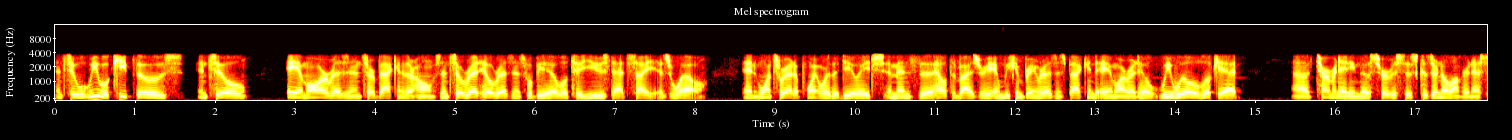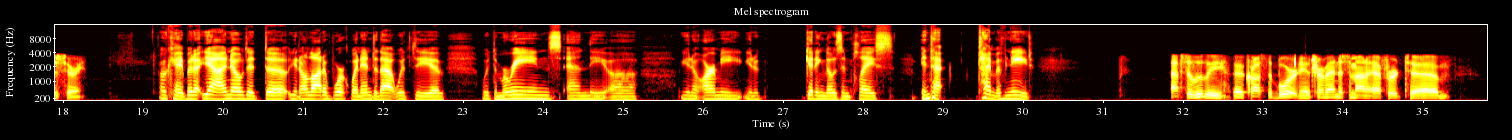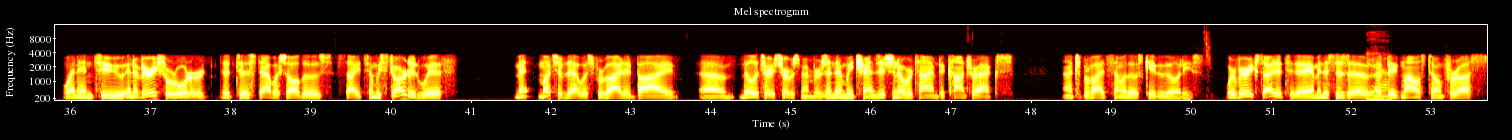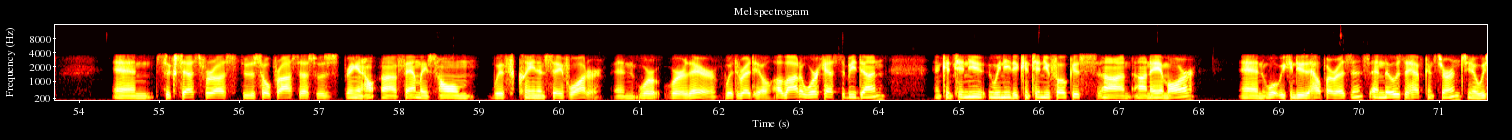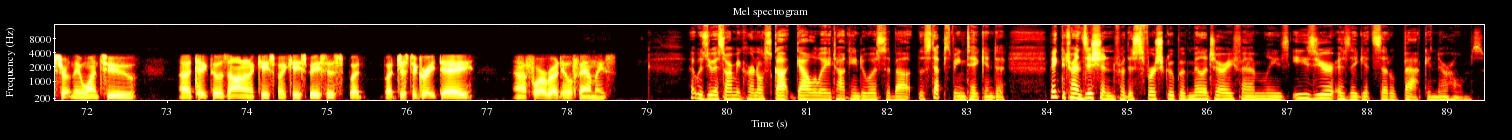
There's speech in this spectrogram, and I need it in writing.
And so we will keep those until AMR residents are back into their homes. And so Red Hill residents will be able to use that site as well. And once we're at a point where the DOH amends the health advisory and we can bring residents back into AMR Red Hill, we will look at uh, terminating those services because they're no longer necessary. Okay, but uh, yeah, I know that uh, you know a lot of work went into that with the uh, with the Marines and the uh, you know Army, you know, getting those in place in that time of need. Absolutely, across the board, you know, tremendous amount of effort um, went into in a very short order to, to establish all those sites, and we started with much of that was provided by uh, military service members, and then we transitioned over time to contracts uh, to provide some of those capabilities. We're very excited today. I mean, this is a, yeah. a big milestone for us, and success for us through this whole process was bringing ho- uh, families home with clean and safe water, and we're we're there with Red Hill. A lot of work has to be done, and continue. We need to continue focus on on AMR and what we can do to help our residents and those that have concerns. You know, we certainly want to uh, take those on on a case by case basis. But but just a great day uh, for our Red Hill families. That was U.S. Army Colonel Scott Galloway talking to us about the steps being taken to make the transition for this first group of military families easier as they get settled back in their homes.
